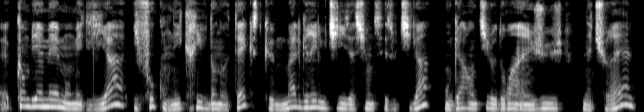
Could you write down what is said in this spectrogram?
euh, quand bien même on met de l'IA, il faut qu'on écrive dans nos textes que malgré l'utilisation de ces outils-là, on garantit le droit à un juge naturel,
